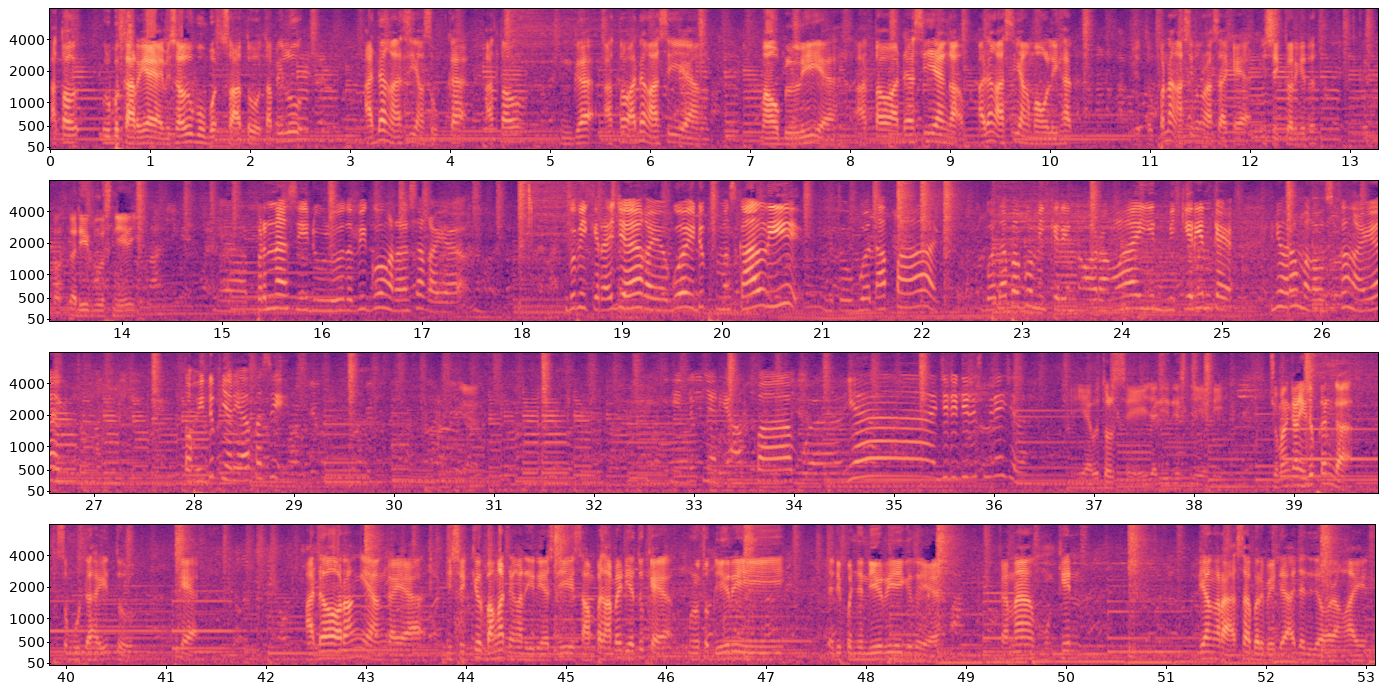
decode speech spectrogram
Atau lu berkarya ya, misal lu mau buat sesuatu, tapi lu ada nggak sih yang suka atau enggak? Atau ada nggak sih yang mau beli ya? Atau ada sih yang nggak, ada nggak sih yang mau lihat? gitu pernah nggak sih lu ngerasa kayak insecure gitu ke diri lu sendiri gitu? Ya pernah sih dulu, tapi gue ngerasa kayak gue mikir aja kayak gue hidup cuma sekali gitu. Buat apa? Buat apa gue mikirin orang lain? Mikirin kayak ini orang bakal suka nggak ya gitu. Toh hidup nyari apa sih? Nyari apa? Buat ya jadi diri sendiri aja lah. Iya betul sih, jadi diri sendiri. Cuman kan hidup kan nggak semudah itu. Kayak ada orang yang kayak insecure banget dengan dirinya sendiri sampai-sampai dia tuh kayak menutup diri, jadi penyendiri gitu ya. Karena mungkin dia ngerasa berbeda aja dari orang lain.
